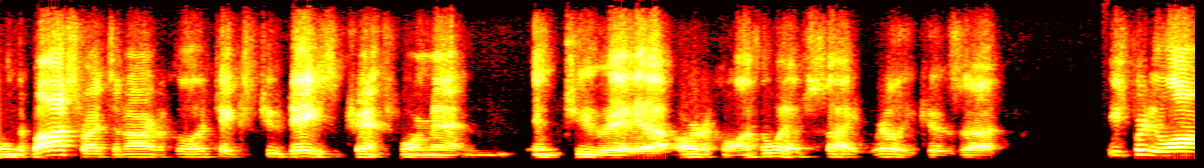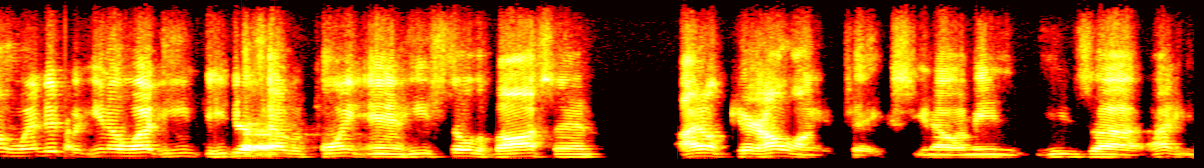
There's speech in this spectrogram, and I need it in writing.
when the boss writes an article, it takes two days to transform that in, into a uh, article on the website, really, because uh, he's pretty long-winded. But you know what? He he does have a point, and he's still the boss, and I don't care how long it takes. You know, I mean, he's uh, I.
